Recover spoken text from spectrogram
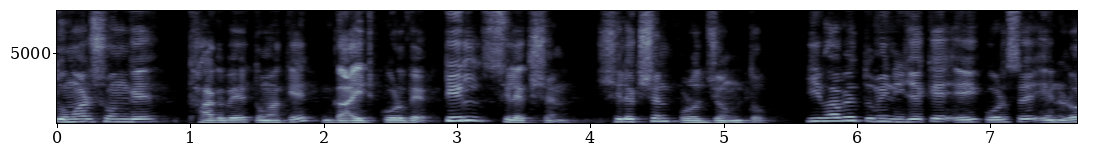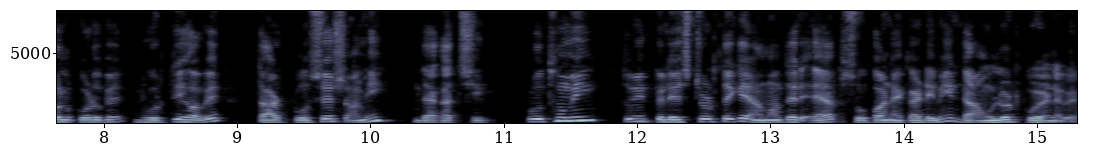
তোমার সঙ্গে থাকবে, তোমাকে গাইড করবে টিল সিলেকশন সিলেকশন পর্যন্ত। কীভাবে তুমি নিজেকে এই কোর্সে এনরোল করবে, ভর্তি হবে, তার প্রসেস আমি দেখাচ্ছি। প্রথমেই তুমি প্লে স্টোর থেকে আমাদের অ্যাপ সোপান একাডেমি ডাউনলোড করে নেবে।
